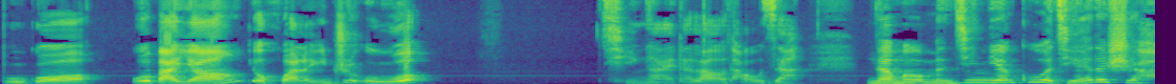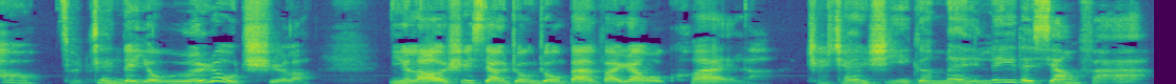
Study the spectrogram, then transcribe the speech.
不过，我把羊又换了一只鹅。亲爱的老头子，那么我们今年过节的时候就真的有鹅肉吃了。你老是想种种办法让我快乐，这真是一个美丽的想法。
